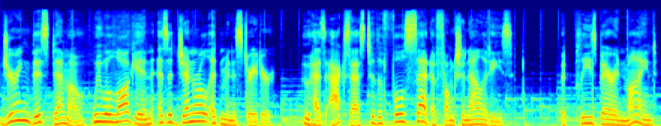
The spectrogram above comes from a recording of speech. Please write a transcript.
During this demo, we will log in as a general administrator who has access to the full set of functionalities. But please bear in mind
